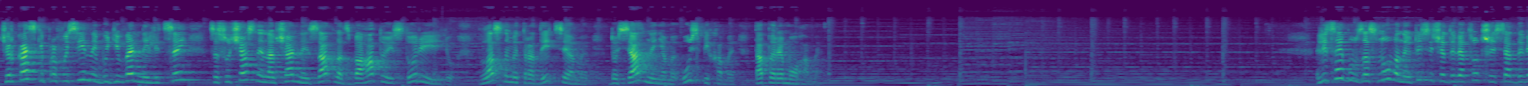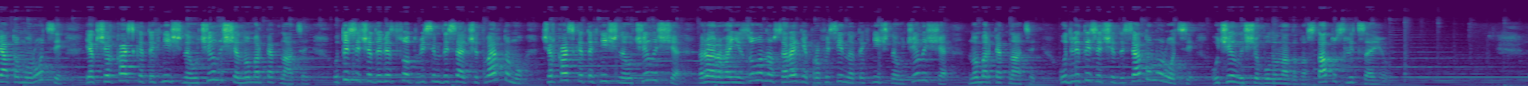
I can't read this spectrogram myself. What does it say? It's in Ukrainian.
Черкаський професійний будівельний ліцей це сучасний навчальний заклад з багатою історією, власними традиціями, досягненнями, успіхами та перемогами. Ліцей був заснований у 1969 році як Черкаське технічне училище номер 15 У 1984-му Черкаське технічне училище реорганізовано в середнє професійно-технічне училище номер 15 У 2010 році училище було надано статус ліцею.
